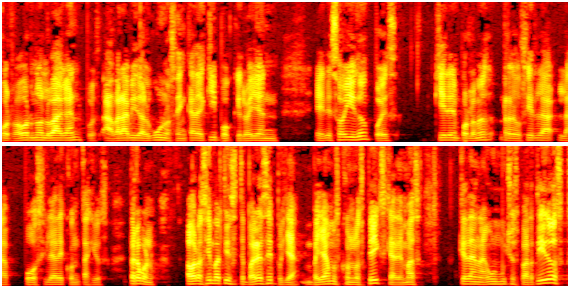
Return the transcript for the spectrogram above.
por favor no lo hagan, pues habrá habido algunos en cada equipo que lo hayan eh, desoído, pues quieren por lo menos reducir la, posibilidad de contagios. Pero bueno, ahora sí, Martín, si te parece, pues ya, vayamos con los picks, que además quedan aún muchos partidos,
